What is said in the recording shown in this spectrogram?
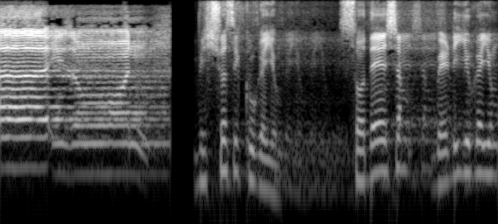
الفائزون വിശ്വസിക്കുകയും സ്വദേശം വെടിയുകയും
